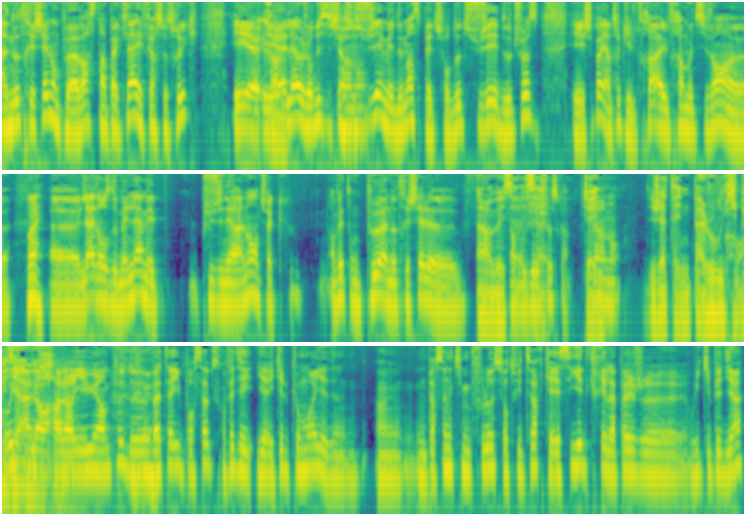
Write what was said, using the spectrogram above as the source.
à notre échelle, on peut avoir cet impact-là et faire ce truc. Et, euh, et là, aujourd'hui, c'est sur ce sujet, mais demain, ça peut être sur d'autres sujets et d'autres choses. Et je sais pas, il y a un truc ultra, ultra motivant euh, ouais. euh, là dans ce domaine-là, mais plus généralement, tu vois, que, en fait, on peut à notre échelle euh, Alors, mais faire ça, bouger ça- les choses, quoi. Carrément. Déjà, t'as une page Wikipédia. Oui, mais- alors, alors il y a eu un peu de bataille pour ça, parce qu'en fait, il y a- quelques mois, il y a un- une personne qui me follow sur Twitter qui a essayé de créer la page euh, Wikipédia.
